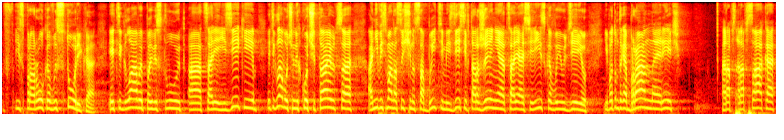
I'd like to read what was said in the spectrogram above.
в, из пророка в историка. Эти главы повествуют о царе Езекии. Эти главы очень легко читаются, они весьма насыщены событиями. Здесь и вторжение царя Ассирийского в Иудею, и потом такая бранная речь Рапсака,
